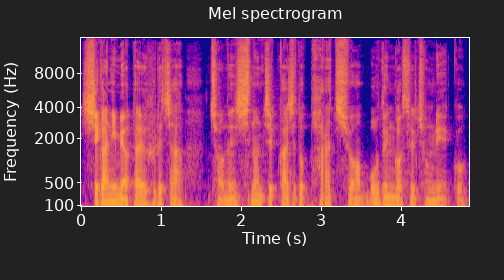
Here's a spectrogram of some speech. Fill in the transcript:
시간이 몇 달 흐르자 저는 신혼집까지도 팔아치워 모든 것을 정리했고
